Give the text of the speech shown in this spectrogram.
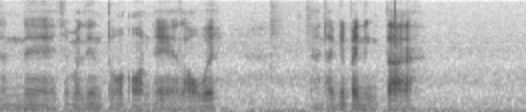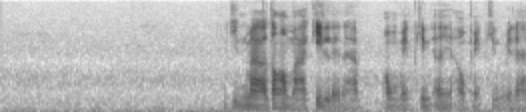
นั่นแน่จะมาเล่นตัวอ่อนแอเราเว้ยอะดันขึ้นไปหนึ่งตา กินมาเราต้องเอามากินเลยนะครับ เอาเม็ดกิน เอ้ย เอาเม็ดกินไม่ได้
